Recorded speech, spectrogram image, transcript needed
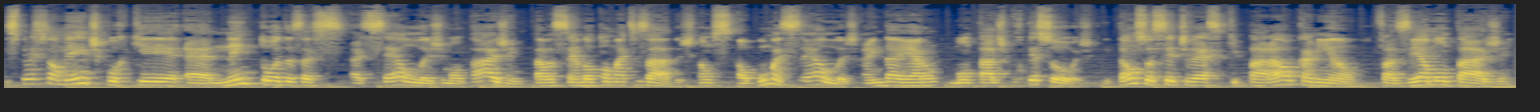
Especialmente porque é, nem todas as, as células de montagem estavam sendo automatizadas. Então, algumas células ainda eram montadas por pessoas. Então, se você tivesse que parar o caminhão fazer a montagem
